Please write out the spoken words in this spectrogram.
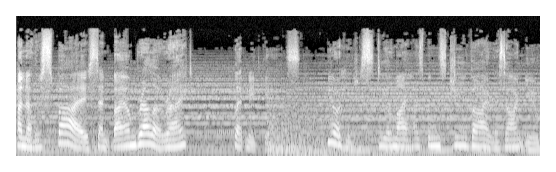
Another spy sent by Umbrella, right? Let me guess. You're here to steal my husband's G-Virus, aren't you?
